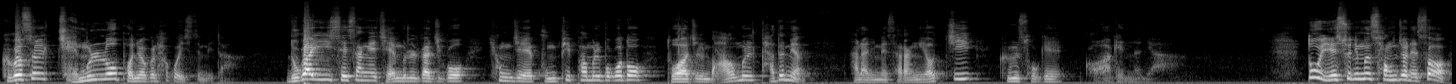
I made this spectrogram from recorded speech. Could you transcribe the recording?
그것을 재물로 번역을 하고 있습니다. 누가 이 세상의 재물을 가지고 형제의 궁핍함을 보고도 도와줄 마음을 닫으면 하나님의 사랑이 어찌 그 속에 거하겠느냐. 또 예수님은 성전에서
